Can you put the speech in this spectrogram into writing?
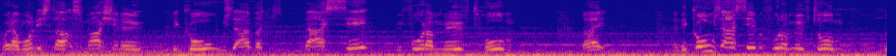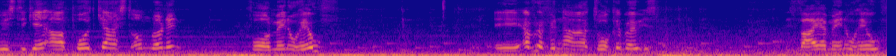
where I want to start smashing out the goals that I've that I set before I moved home right? And the goals I set before I moved home was to get a podcast up running for mental health. Uh, everything that I talk about is, is via mental health.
